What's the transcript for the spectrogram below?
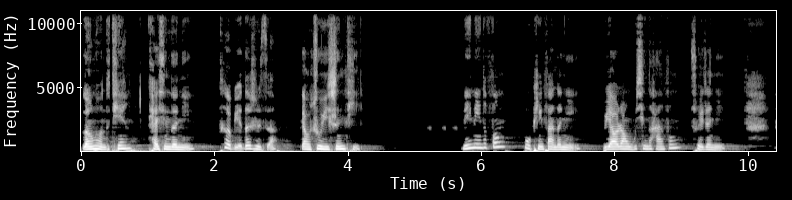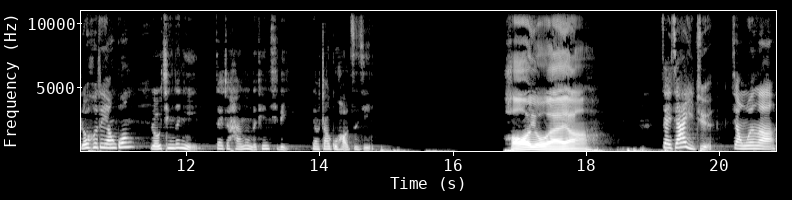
冷冷的天，开心的你，特别的日子，要注意身体。凛凛的风，不平凡的你，不要让无情的寒风吹着你。柔和的阳光，柔情的你，在这寒冷的天气里，要照顾好自己。好有爱呀！再加一句，降温了，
